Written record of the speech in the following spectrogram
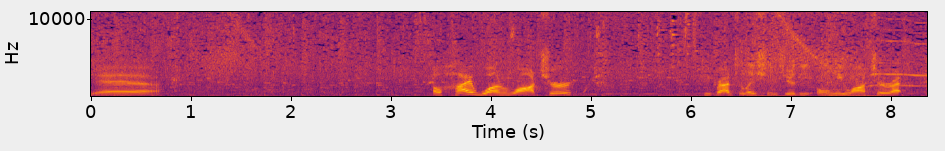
Yeah. Oh, hi, one watcher. Congratulations, you're the only watcher right-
